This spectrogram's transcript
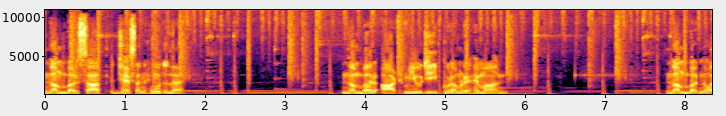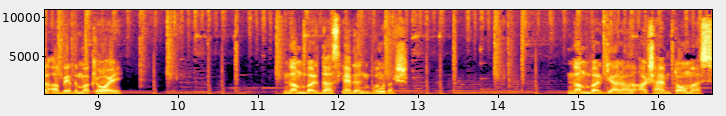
नंबर सात जैसन होदलर। नंबर आठ म्यूजीपुरम रहमान नंबर नौ अबेद मकोय नंबर दस हेदन बोदश नंबर ग्यारह Oshane Thomas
